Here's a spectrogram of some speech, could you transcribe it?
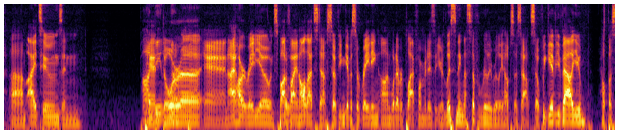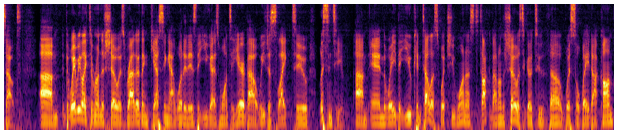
um, iTunes and Podbean. Pandora and iHeartRadio and Spotify and all that stuff. So if you can give us a rating on whatever platform it is that you're listening, that stuff really, really helps us out. So if we give you value, help us out. Um, the way we like to run the show is rather than guessing at what it is that you guys want to hear about, we just like to listen to you. Um, and the way that you can tell us what you want us to talk about on the show is to go to thewhisselway.com.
